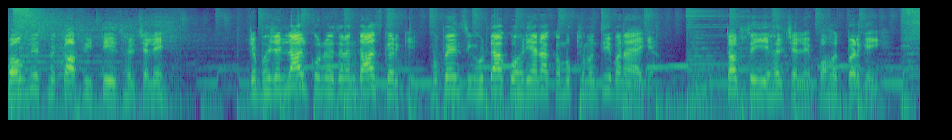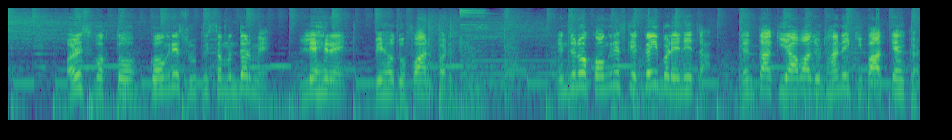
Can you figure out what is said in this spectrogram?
कांग्रेस में काफ़ी तेज हलचलें हैं। जब भजनलाल को नजरअंदाज करके भूपेन्द्र सिंह हुड्डा को हरियाणा का मुख्यमंत्री बनाया गया तब से ये हलचलें बहुत बढ़ गई हैं। और इस वक्त तो कांग्रेस रूपी समुद्र में लहरें बेहद उफान पर हैं। इन दिनों कांग्रेस के कई बड़े नेता जनता की आवाज़ उठाने की बात कहकर,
